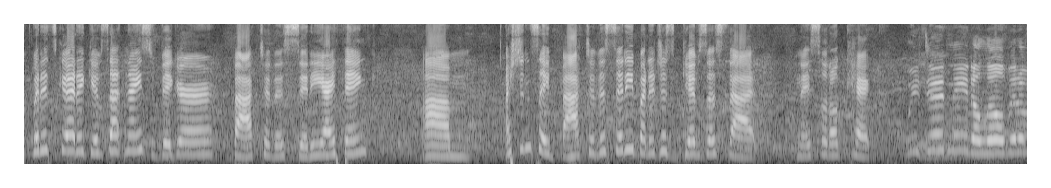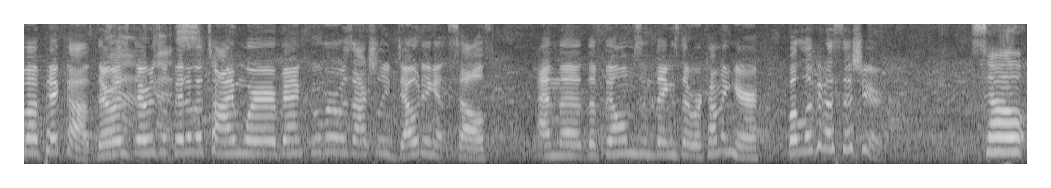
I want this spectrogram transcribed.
but it's good. It gives that nice vigor back to the city, I think. Um, I shouldn't say back to the city, but it just gives us that nice little kick. We did need a little bit of a pickup. There was there was a bit of a time where Vancouver was actually doubting itself and the, the films and things that were coming here. But look at us this year. So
